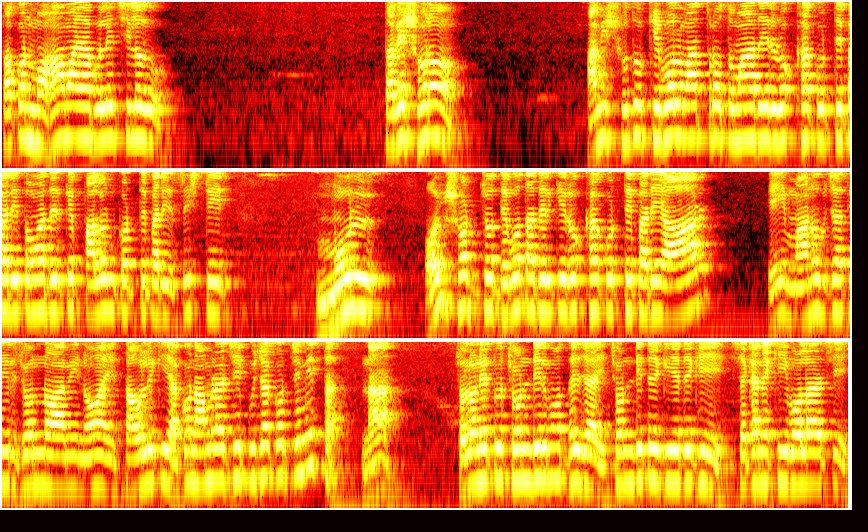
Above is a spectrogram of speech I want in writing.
তখন মহামায়া বলেছিল, তবে শোনো, আমি শুধু কেবলমাত্র তোমাদের রক্ষা করতে পারি, তোমাদেরকে পালন করতে পারি, সৃষ্টির মূল ঐশ্বর্য দেবতাদেরকে রক্ষা করতে পারি, আর এই মানব জাতির জন্য আমি নয়, তাহলে কি এখন আমরা যে পূজা করছি মিথ্যা? না। চলুন একটু চণ্ডীর মধ্যে যাই। চণ্ডীতে গিয়ে দেখি, সেখানে কি বলা আছে?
